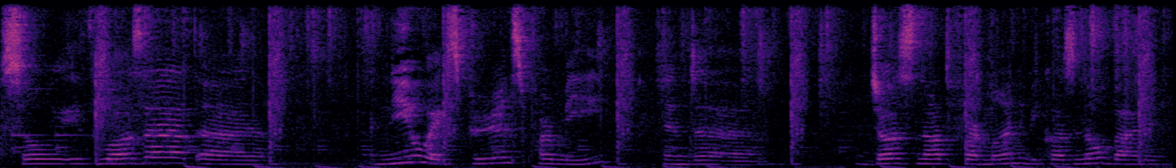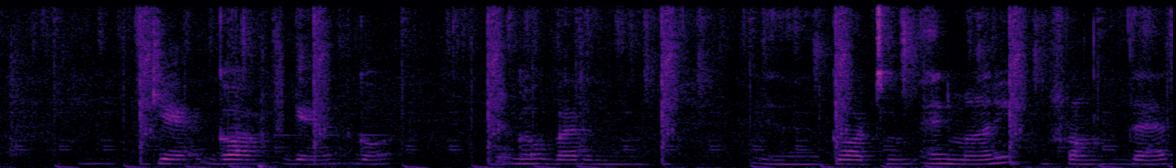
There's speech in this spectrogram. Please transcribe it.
So it was a, a, a new experience for me, and uh, just not for money because nobody get got get got Yeah. nobody uh, got any money from that,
